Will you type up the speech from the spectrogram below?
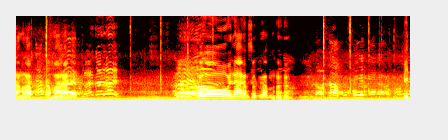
ตั้งรับกลับมาหน้าเน็ตได้เลยโอ้ยได้ครับสุดเอื้อมต่อชอบปิดปิด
